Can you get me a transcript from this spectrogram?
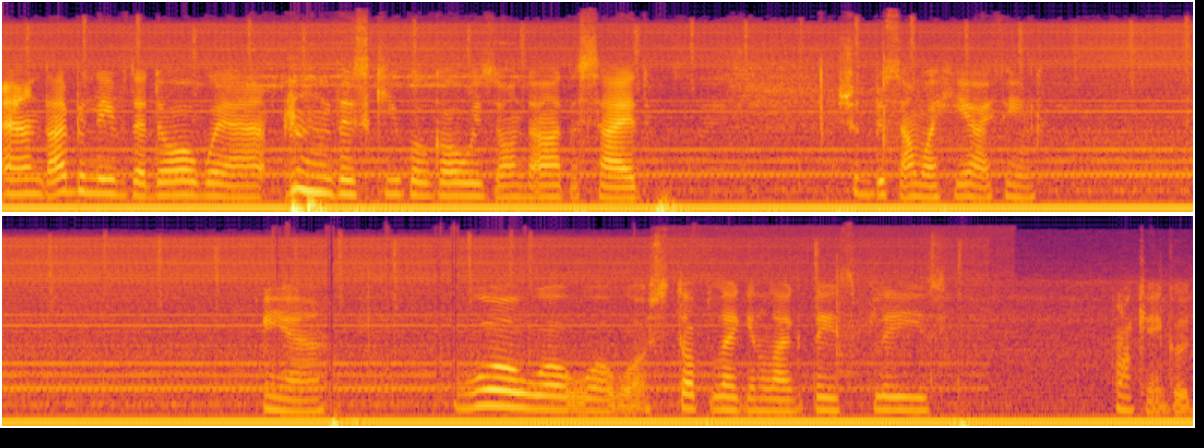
And I believe the door where this key will go is on the other side. Should be somewhere here, I think. Yeah. Whoa, whoa, whoa, whoa. Stop lagging like this, please. Okay, good.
